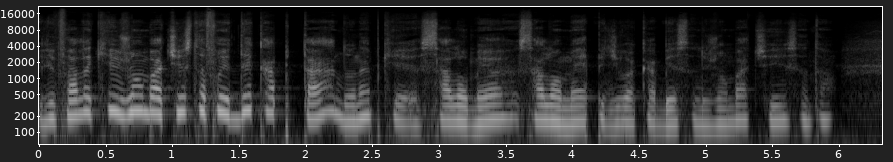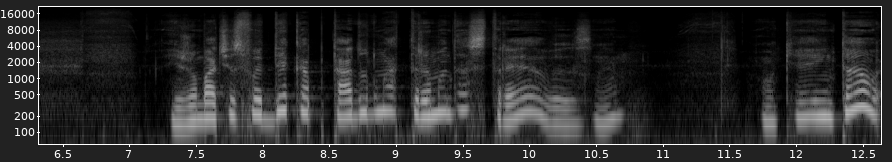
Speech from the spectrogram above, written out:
Ele fala que João Batista foi decapitado, né? Porque Salomé, Salomé pediu a cabeça de João Batista, então. E João Batista foi decapitado numa trama das trevas, né? Ok? Então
